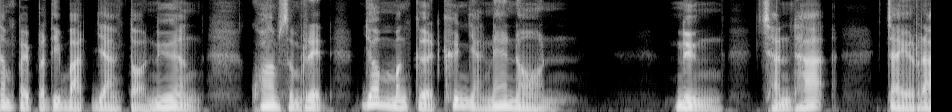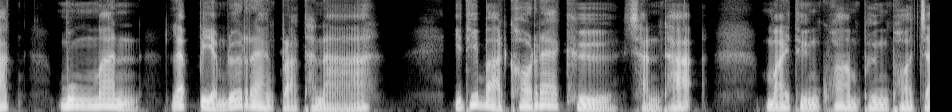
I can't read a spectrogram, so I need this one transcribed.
นำไปปฏิบัติอย่างต่อเนื่อง ความสำเร็จย่อมบังเกิดขึ้นอย่างแน่นอน 1. ฉันทะ ใจรัก มุ่งมั่น และเปี่ยมด้วยแรงปรารถนา อิทธิบาทข้อแรกคือ ฉันทะ หมายถึงความพึงพอใจ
